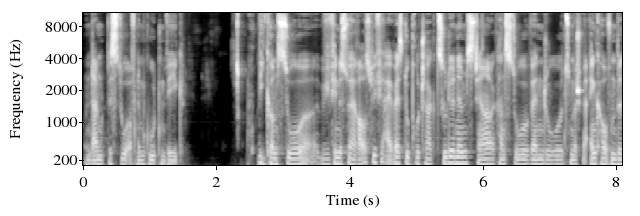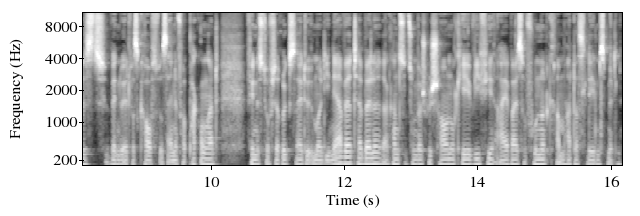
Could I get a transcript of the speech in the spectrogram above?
und dann bist du auf einem guten Weg. Wie kommst du, wie findest du heraus, wie viel Eiweiß du pro Tag zu dir nimmst? Ja, da kannst du, wenn du zum Beispiel einkaufen bist, wenn du etwas kaufst, was eine Verpackung hat, findest du auf der Rückseite immer die Nährwerttabelle. Da kannst du zum Beispiel schauen, okay, wie viel Eiweiß auf 100 Gramm hat das Lebensmittel.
